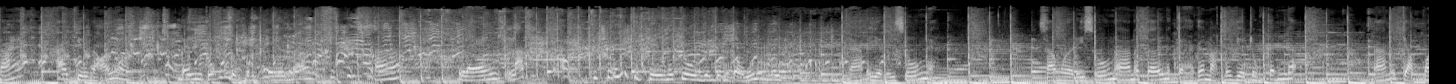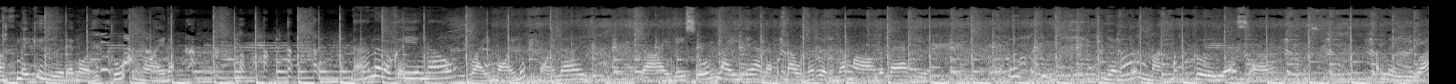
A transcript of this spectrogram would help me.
Đó, ai chịu nổi không đi cũng được bình thường đó. Đó, lẹn, lách. Cái kêu nó chui vô trong tủ luôn đi. Đó, bây giờ đi xuống nè. Xong rồi đi xuống đó, nó tới, nó cà cái mặt nó vô trong kính đó. Đó, nó chọc mấy cái người đang ngồi hút thuốc ở ngoài đó. Đó, nó đâu có yên đâu. Vậy mọi lúc, mọi nơi. Rồi, đi xuống đây là bắt đầu nó rình, nó mò người ta kìa cười dễ sợ. Nó lì quá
